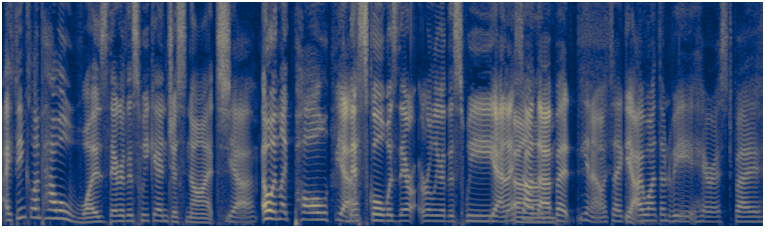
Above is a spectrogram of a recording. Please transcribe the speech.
I think Glenn Powell was there this weekend, just not. yeah, Oh, and like Paul Yeah. Mescal was there earlier this week. yeah, and I saw that, Um, but you know, it's like yeah. I want them to be harassed by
